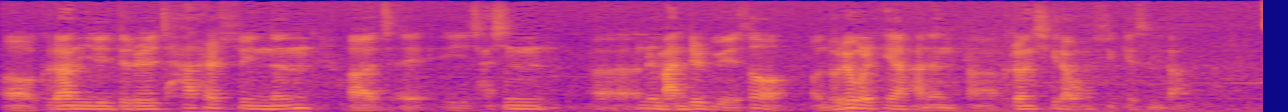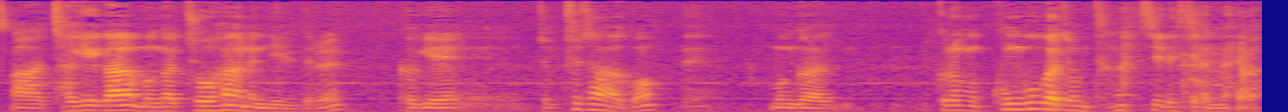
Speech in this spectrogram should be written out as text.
어, 그러한 일들을 잘 할 수 있는 어, 자- 이 자신을 만들기 위해서 어, 노력을 해야 하는 어, 그런 시기라고 할 수 있겠습니다. 아, 자기가 뭔가 좋아하는 일들을 거기에 좀 투자하고 네. 뭔가 그러면 공부가 좀 등하시 되지 않나요?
